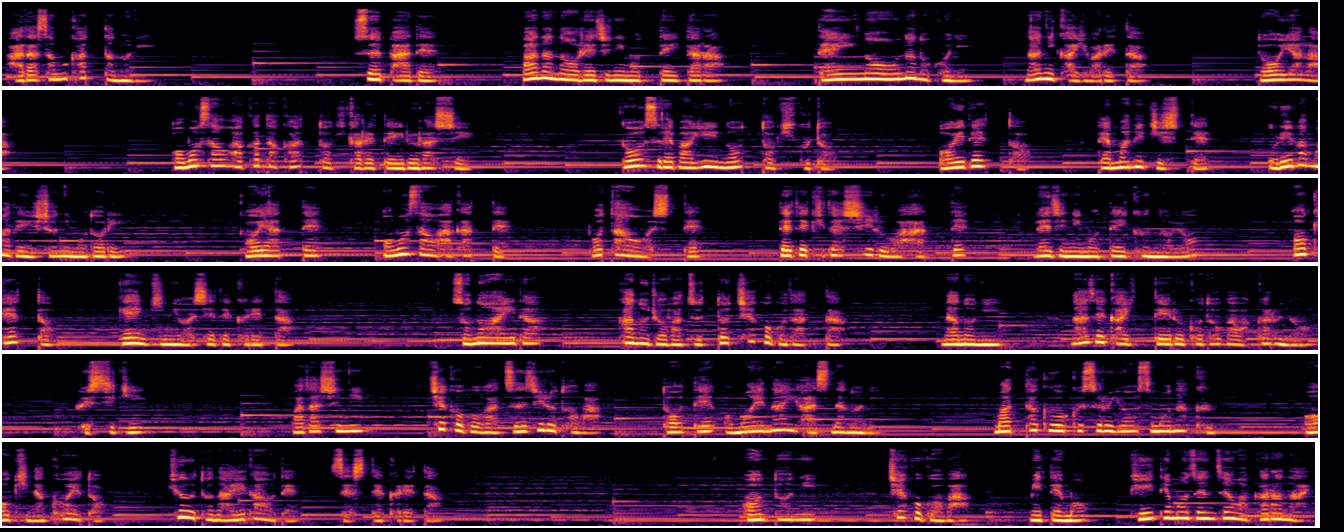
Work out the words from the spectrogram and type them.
肌寒かったのに。スーパーでバナナをレジに持っていたら、店員の女の子に何か言われた。どうやら、重さを測ったかと聞かれているらしい。どうすればいいの？と聞くと、おいでと手招きして売り場まで一緒に戻り、こうやって重さを測ってボタンを押して出てきたシールを貼ってレジに持っていくのよ。OK と元気に教えてくれた。その間、彼女はずっとチェコ語だった。なのになぜか言っていることがわかるの？不思議。私にチェコ語が通じるとは到底思えないはずなのに、全く臆する様子もなく、大きな声とキュートな笑顔で接してくれた。本当にチェコ語は見ても聞いても全然わからない。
